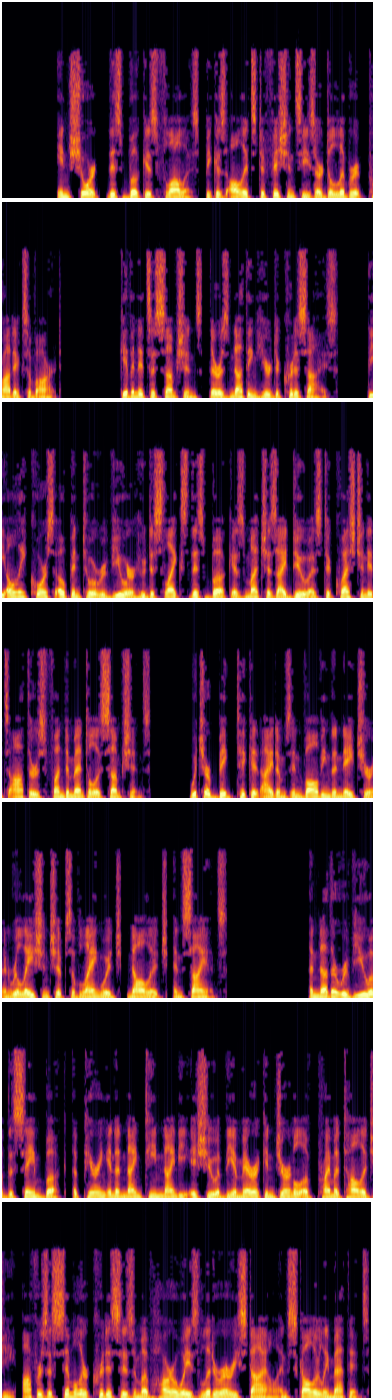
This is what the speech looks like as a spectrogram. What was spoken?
In short, this book is flawless, because all its deficiencies are deliberate products of art. Given its assumptions, there is nothing here to criticize. The only course open to a reviewer who dislikes this book as much as I do is to question its author's fundamental assumptions—which are big-ticket items involving the nature and relationships of language, knowledge, and science. Another review of the same book, appearing in a 1990 issue of the American Journal of Primatology, offers a similar criticism of Haraway's literary style and scholarly methods.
